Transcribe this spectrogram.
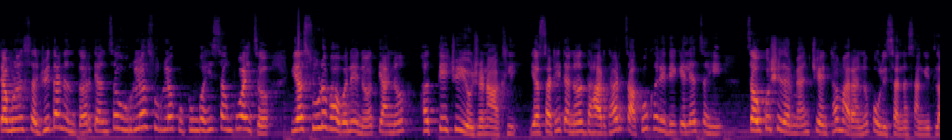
त्यामुळे सजितानंतर त्यांचं उरलं सुरलं कुटुंबही संपवायचं या सूड भावनेनं त्यानं हत्येची योजना आखली. यासाठी त्यानं धारधार चाकू खरेदी केल्याचंही चौकशी दरम्यान चेंथामारानं पोलिसांना सांगितलं.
